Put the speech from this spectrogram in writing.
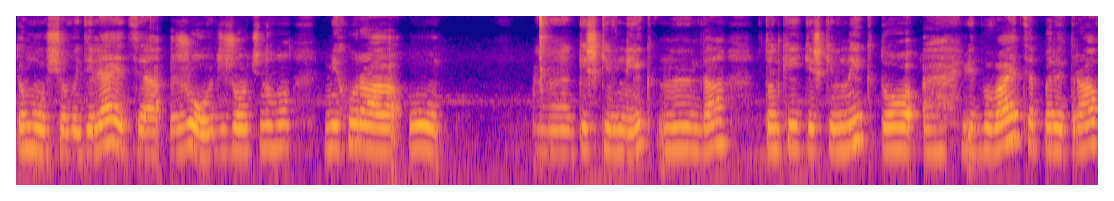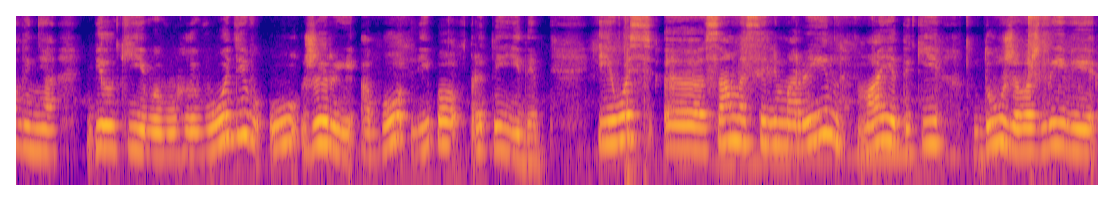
тому, що виділяється жовч жовчного міхура у кишківник, да, тонкий кишківник, то е, відбувається перетравлення білків і вуглеводів у жири або ліпопротеїди. І ось е, саме селімарин має такі дуже важливі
